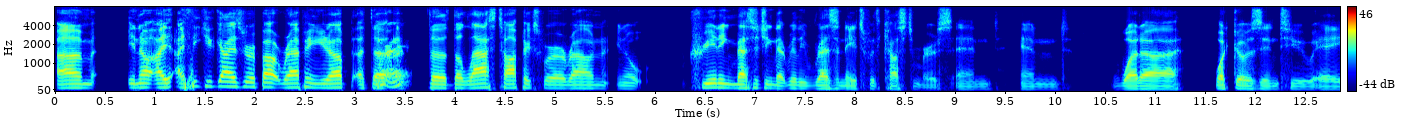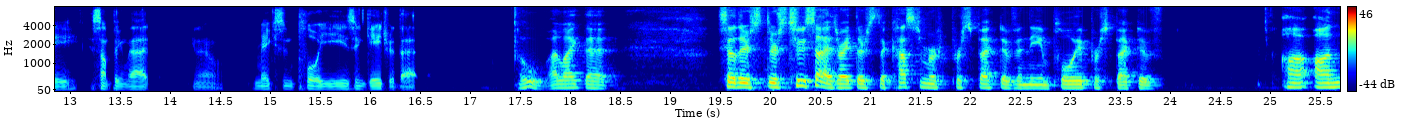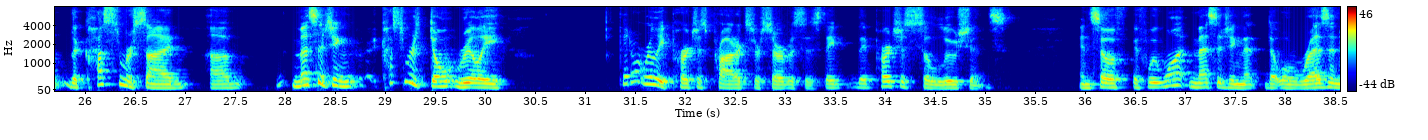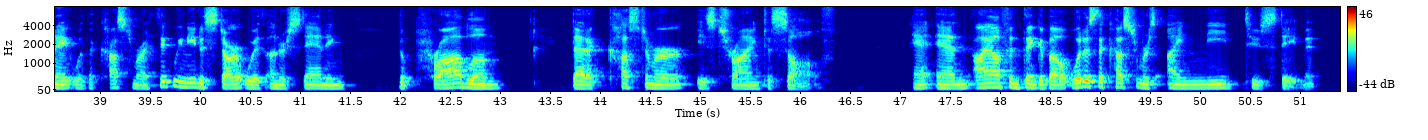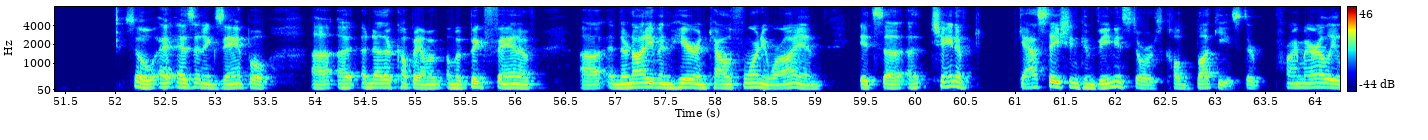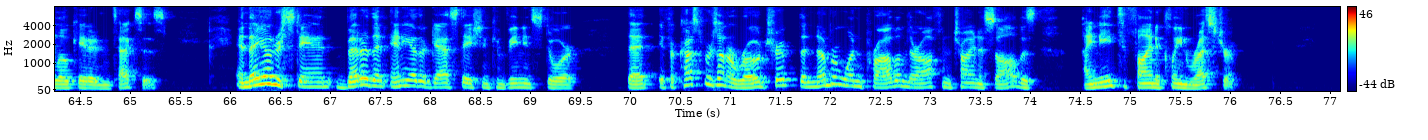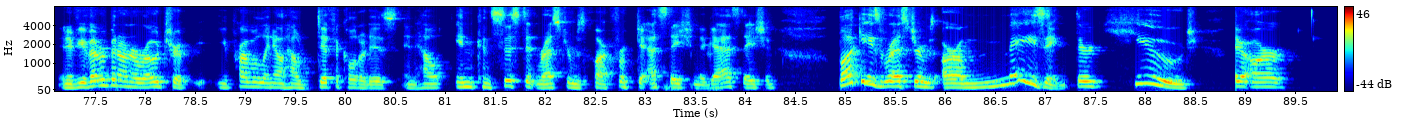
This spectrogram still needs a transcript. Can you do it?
Um, you know, I, I think you guys were about wrapping it up. At the right. the the last topics were around you know creating messaging that really resonates with customers and and what uh what goes into a something that you know makes employees engage with that. Oh, I like that. So there's there's two sides, right? There's the customer perspective and the employee perspective. Uh, on the customer side, um, messaging customers don't really they don't really purchase products or services. They they purchase solutions. And so if, if we want messaging that, that will resonate with a customer, I think we need to start with understanding the problem that a customer is trying to solve. And, and I often think about what is the customer's I need to statement. So a, as an example, uh, a, another company I'm a, I'm a big fan of, uh, and they're not even here in California where I am. It's a, chain of gas station convenience stores called Buc-ee's. They're primarily located in Texas. And they understand better than any other gas station convenience store that if a customer's on a road trip, the number one problem they're often trying to solve is I need to find a clean restroom. And if you've ever been on a road trip, you probably know how difficult it is and how inconsistent restrooms are from gas station to gas station. Buc-ee's restrooms are amazing. They're huge. They are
